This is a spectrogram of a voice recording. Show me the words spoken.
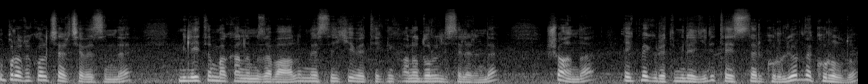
Bu protokol çerçevesinde Milli Eğitim Bakanlığımıza bağlı mesleki ve teknik Anadolu liselerinde şu anda ekmek üretimiyle ilgili tesisler kuruluyor ve kuruldu.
